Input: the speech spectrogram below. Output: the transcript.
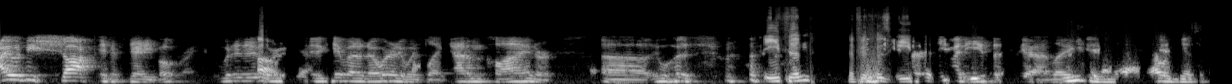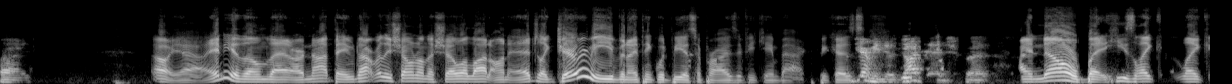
I would be shocked if it's Danni Boatwright. Would it? Oh, or it came out of nowhere and it was like Adam Klein or uh, it was Ethan, if it was Ethan. even Ethan. Yeah, like Ethan, yeah, that would be a surprise. Oh yeah, any of them that are not they've not really shown on the show a lot on Edge. Like Jeremy, even I think would be a surprise if he came back because Jeremy just not Edge, but I know, but he's like like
